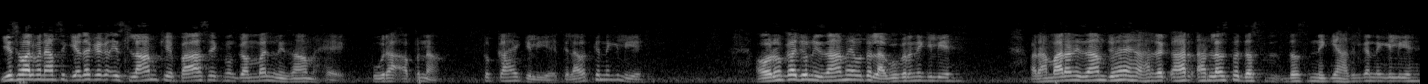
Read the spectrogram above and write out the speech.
یہ سوال میں نے آپ سے کیا تھا کہ اگر اسلام کے پاس ایک مکمل نظام ہے، پورا اپنا، تو کاہے کے لیے ہے؟ تلاوت کرنے کے لیے۔ اوروں کا جو نظام ہے، وہ تو لاگو کرنے کے لیے ہے۔ اور ہمارا نظام جو ہے، ہر ہر لفظ پہ دس دس نیکیاں حاصل کرنے کے لیے ہے۔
